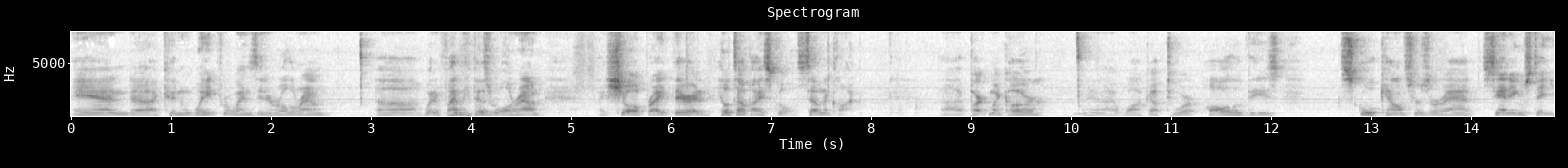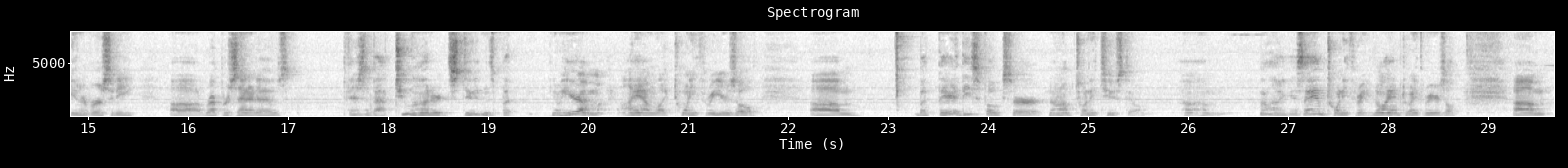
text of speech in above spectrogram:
And uh, I couldn't wait for Wednesday to roll around uh, when it finally does roll around, I show up right there at Hilltop High School, 7 o'clock. Uh, I park my car and I walk up to where all of these school counselors are at, San Diego State University uh, representatives. There's about 200 students, but you know here I'm I am like 23 years old. Um, but these folks are no, no, I'm 22 still. Um, no, I guess I am 23. No, I am 23 years old. Um,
